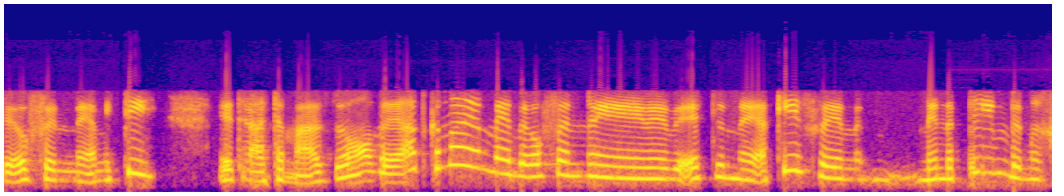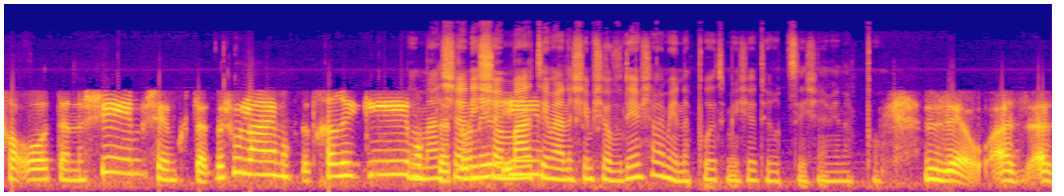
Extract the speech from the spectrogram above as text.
באופן אמיתי את ההתאמה הזו, ועד כמה הם אה, באופן אה, בעצם אה, עקיף מנפים במרכאות אנשים שהם קצת בשוליים, או קצת חריגים, או קצת לא נראים. מה שאני שמעתי מאנשים שעובדים שם, הם ינפו את מי שתרצי שהם ינפו. זהו, אז, אז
